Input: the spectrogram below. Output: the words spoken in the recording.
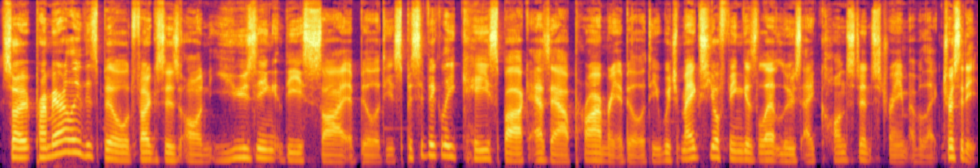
So primarily this build focuses on using the Psi ability, specifically Ki Spark as our primary ability, which makes your fingers let loose a constant stream of electricity.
